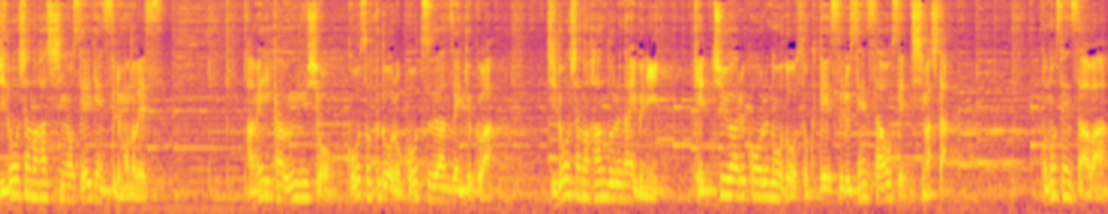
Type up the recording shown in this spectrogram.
自動車の発進を制限するものです。アメリカ運輸省高速道路交通安全局は自動車のハンドル内部に血中アルコール濃度を測定するセンサーを設置しました。このセンサーは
